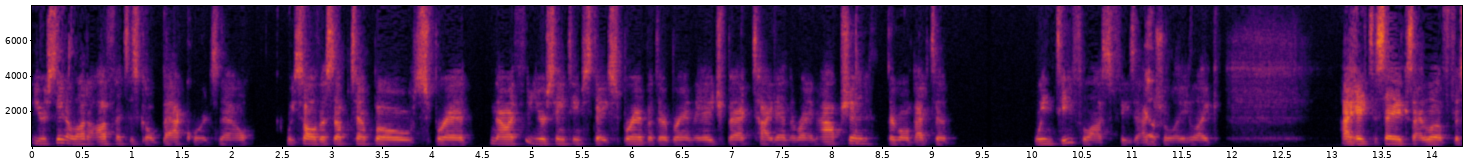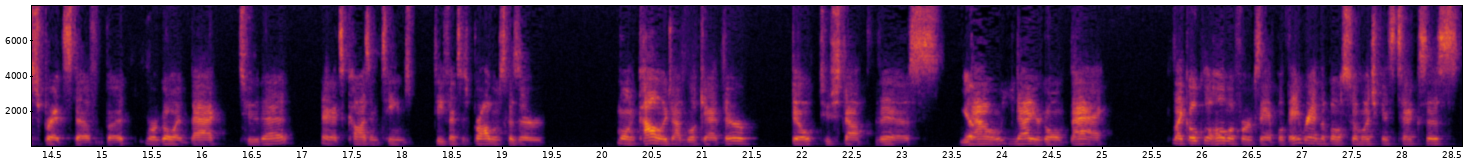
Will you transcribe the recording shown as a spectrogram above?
You're seeing a lot of offenses go backwards now. we saw this up tempo spread. Now I think you're seeing teams stay spread, but they're bringing the H back, tight end, the right option. They're going back to wing T philosophies. Actually, yep. like I hate to say it because I love the spread stuff, but we're going back to that, and it's causing teams defenses problems because they're well in college. I'm looking at they're built to stop this. Yep. Now, now you're going back. Like Oklahoma, for example, they ran the ball so much against Texas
